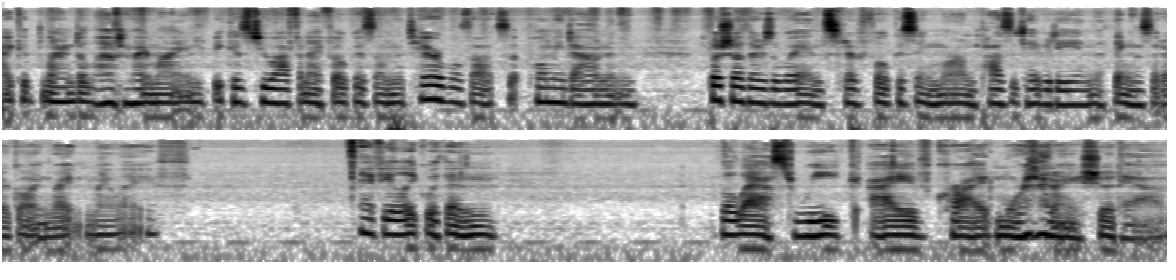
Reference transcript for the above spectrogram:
I could learn to love my mind because too often I focus on the terrible thoughts that pull me down and push others away instead of focusing more on positivity and the things that are going right in my life. I feel like within the last week, I've cried more than I should have.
